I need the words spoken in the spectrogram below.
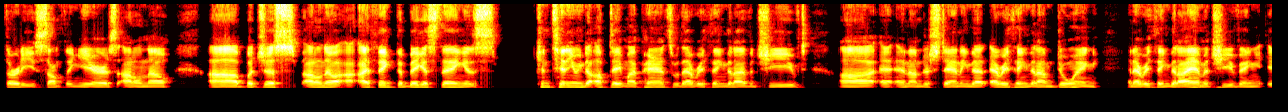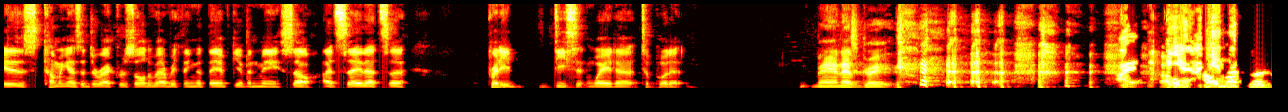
30 something years i don't know uh, but just i don't know I, I, think the biggest thing is continuing to update my parents with everything that i've achieved uh, and, and, understanding that everything that i'm doing and everything that i am achieving is coming as a direct result of everything that they've given me so i'd say that's a pretty decent way to, to put it man that's great I, I, hope, yeah, I, I hope my son,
